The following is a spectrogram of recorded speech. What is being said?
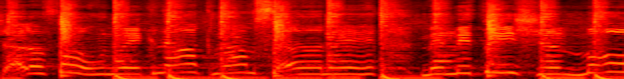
တယ်လီဖုန်းတွေခဏခဏမစနေမေမေသိရှင်မော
